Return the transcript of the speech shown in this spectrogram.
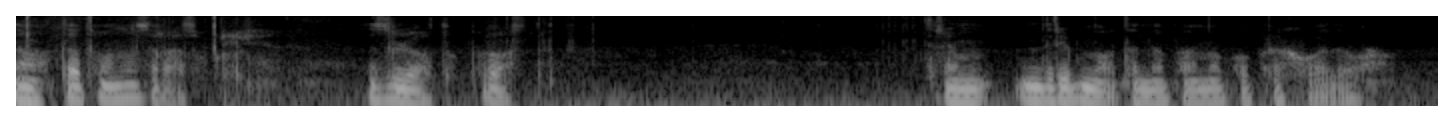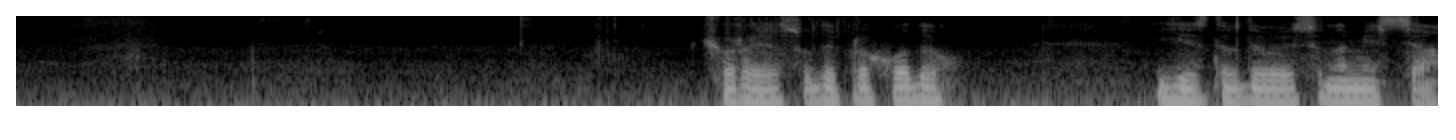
Та то воно зразу клює. З льоту просто. Трим дрібнота, напевно, поприходила. Вчора я сюди приходив, їздив, дивився на місця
